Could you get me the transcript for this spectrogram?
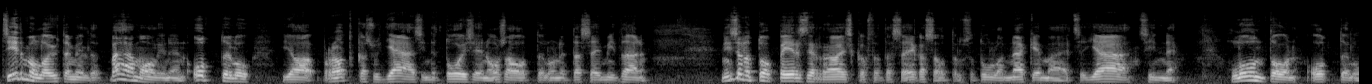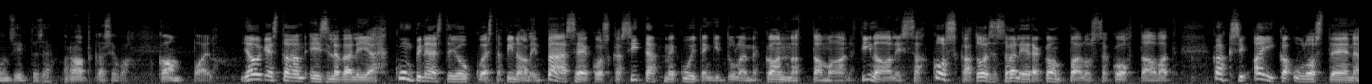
siitä me ollaan yhtä mieltä, että vähämaallinen ottelu ja ratkaisu jää sinne toiseen osaotteluun, että tässä ei mitään niin sanottua perseraiskausta tässä ekassa ottelussa tulla näkemään, että se jää sinne Lontoon otteluun sitten se ratkaiseva kamppailu. Ja oikeastaan ei sillä väliä, kumpi näistä joukkueista finaaliin pääsee, koska sitä me kuitenkin tulemme kannattamaan finaalissa, koska toisessa välieräkamppailussa kohtaavat kaksi aika ulosteen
